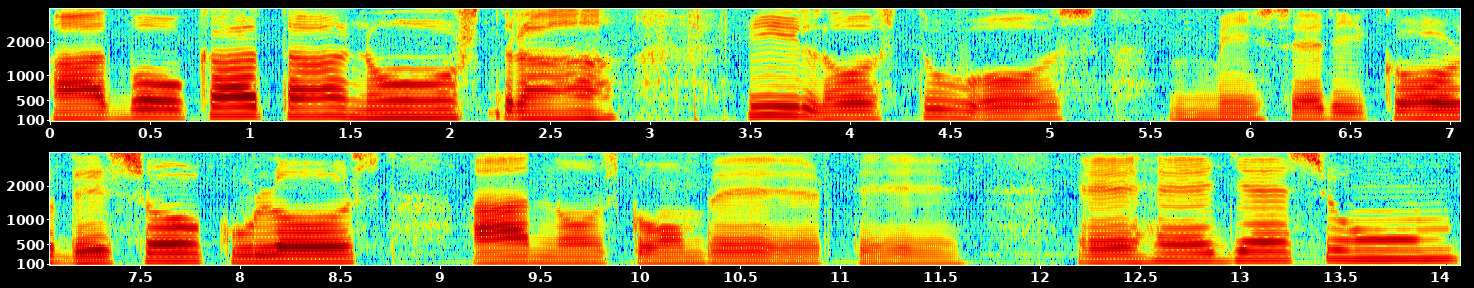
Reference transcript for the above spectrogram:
advocata nostra ilos tuos misericordes oculos ad nos converte. Ehe Jesum,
